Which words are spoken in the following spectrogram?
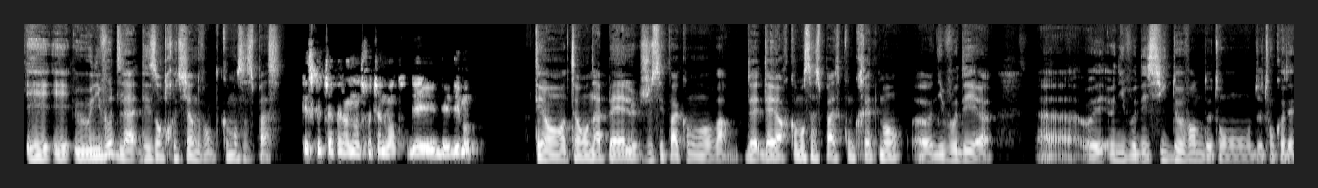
Et, et, au niveau de la, des entretiens de vente, comment ça se passe? Qu'est-ce que tu appelles un entretien de vente? Des, des démos? T'es en, es en appel, je sais pas comment. D'ailleurs, comment ça se passe concrètement euh, au niveau des, euh, au, niveau des cycles de vente de ton, de ton côté?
